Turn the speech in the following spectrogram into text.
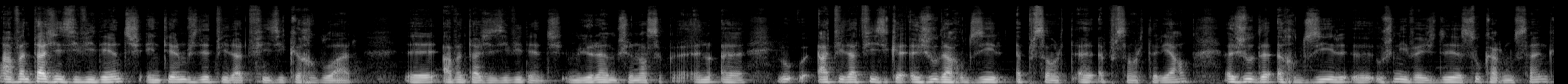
Há vantagens evidentes em termos de atividade física regular eh, há vantagens evidentes. Melhoramos a nossa. A, a, a, atividade física ajuda a reduzir a pressão, a, a pressão arterial, ajuda a reduzir uh, os níveis de açúcar no sangue,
